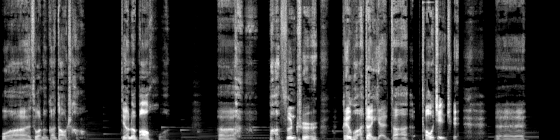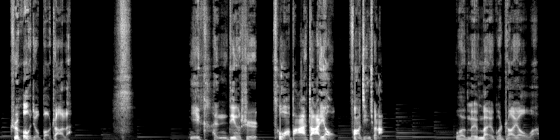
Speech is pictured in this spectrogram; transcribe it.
我做了个道场，点了把火。呃，把孙志给我的引子投进去，呃，之后就爆炸了。你肯定是错把炸药放进去了。我没买过炸药啊，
